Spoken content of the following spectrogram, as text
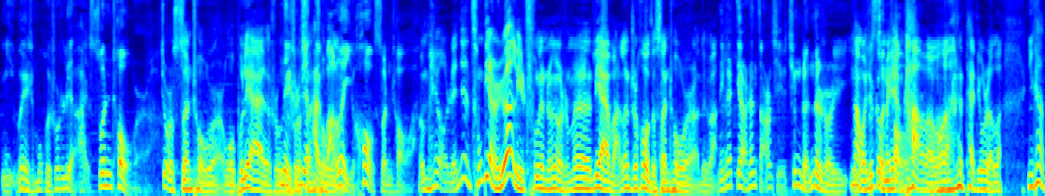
你为什么会说是恋爱酸臭味儿啊？就是酸臭味儿。我不恋爱的时候就那是说恋爱完了以后酸臭啊。呃，没有，人家从电影院里出来，能有什么恋爱完了之后的酸臭味儿啊？对吧？那应该第二天早上起清晨的时候，那我就更没眼看了，我 太丢人了。你看，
